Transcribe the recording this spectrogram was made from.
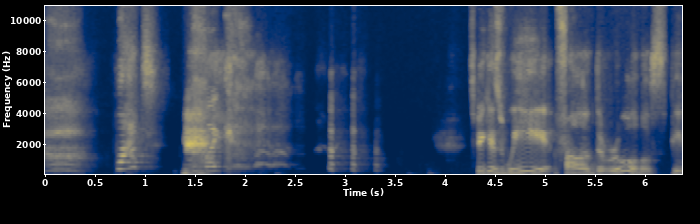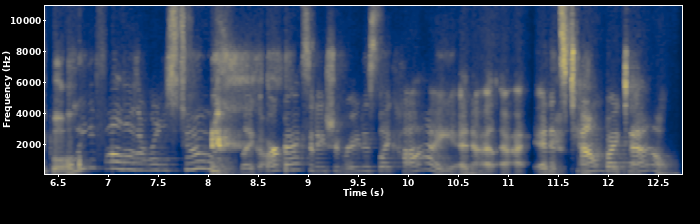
what? Like It's because we followed the rules, people. we follow the rules too. Like our vaccination rate is like high, and I, I- and it's town by town.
